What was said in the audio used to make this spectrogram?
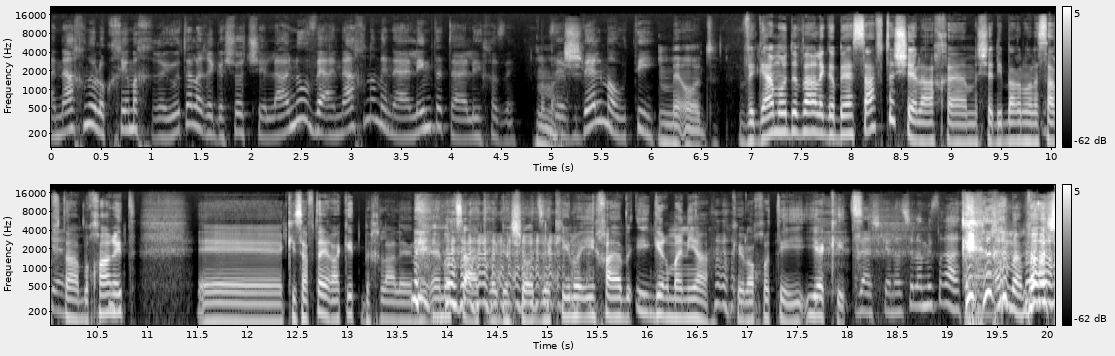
אנחנו לוקחים אחריות על הרגשות שלנו, ואנחנו מנהלים את התהליך הזה. ממש. זה הבדל מהותי. מאוד. וגם עוד דבר לגבי הסבתא שלך, אה, שדיברנו על הסבתא כן. הבוכרית, אה, כי סבתא עיראקית בכלל אין, אין הוצאת רגשות, זה כאילו היא חיה, היא גרמניה, כאילו אחותי, היא יקית. זה אשכנז של המזרח. ממש.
